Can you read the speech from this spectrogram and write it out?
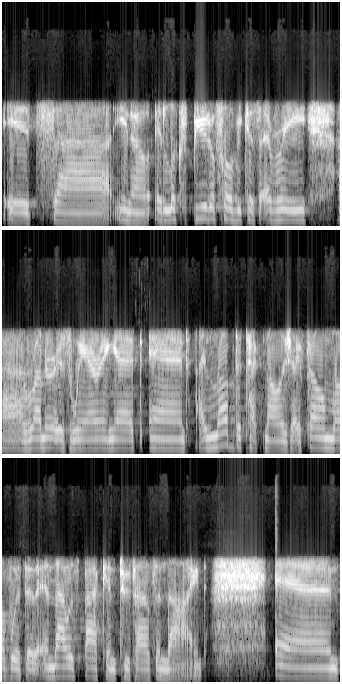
It's uh, you know it looks beautiful because every uh, runner is wearing it, and I love the technology. I fell in love with it, and that was back in 2009. And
